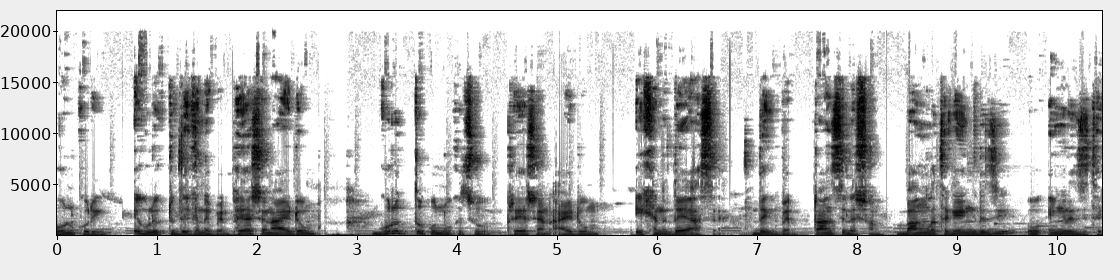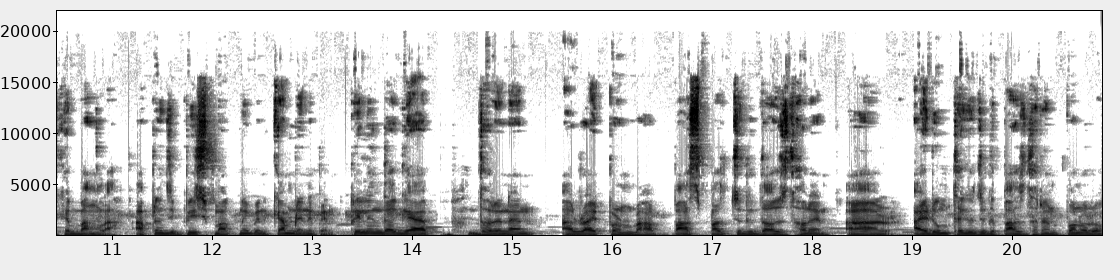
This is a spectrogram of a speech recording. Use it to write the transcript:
ভুল করি, এগুলো একটু দেখে নেবেন। ফ্রেশ অ্যান্ড আইডম গুরুত্বপূর্ণ কিছু ফ্রেশ অ্যান্ড আইডম এখানে দেয়া আছে। দেখবেন ট্রান্সলেশন বাংলা থেকে ইংরেজি ও ইংরেজি থেকে বাংলা। আপনি যে বিশ মার্ক নেবেন, কেমনে নেবেন? ফিল ইন দ্য গ্যাপ ধরে নেন, আর রাইট ফর্ম ভাব পাঁচ পাঁচ যদি দশ ধরেন, আর আইডম থেকে যদি পাঁচ ধরেন, পনেরো।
